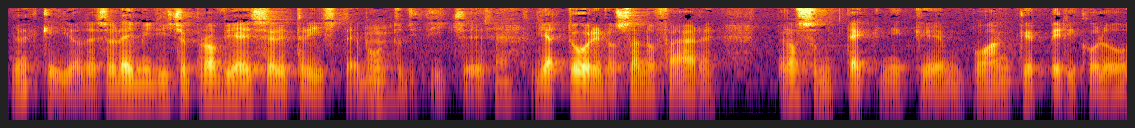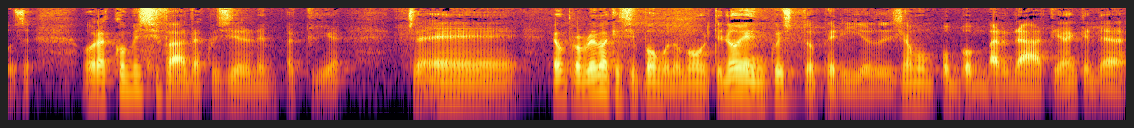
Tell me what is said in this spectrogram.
non è che io adesso lei mi dice provi a essere triste, è molto mm. difficile, certo. gli attori lo sanno fare, però sono tecniche un po' anche pericolose. Ora, come si fa ad acquisire l'empatia? Cioè, è un problema che si pongono molti. Noi in questo periodo siamo un po' bombardati anche da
